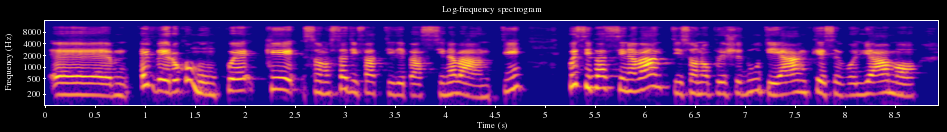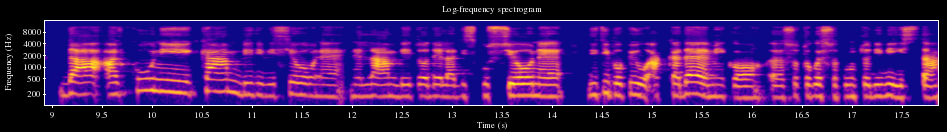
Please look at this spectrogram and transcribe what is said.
Eh, è vero comunque che sono stati fatti dei passi in avanti, questi passi in avanti sono preceduti anche, se vogliamo, da alcuni cambi di visione nell'ambito della discussione di tipo più accademico eh, sotto questo punto di vista,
